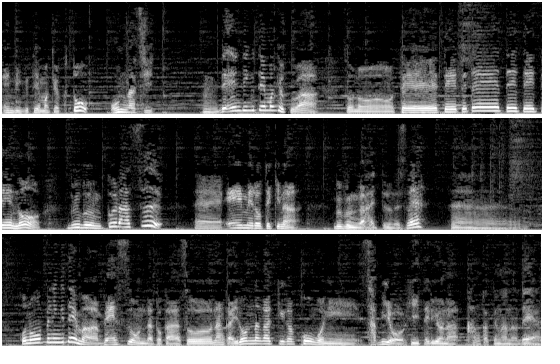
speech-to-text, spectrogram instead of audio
エンディングテーマ曲と同じ。うん。で、エンディングテーマ曲は、その、てーてーてーてーてーてーての部分プラス、えー、A メロ的な部分が入ってるんですね。うん。このオープニングテーマはベース音だとか、そう、なんかいろんな楽器が交互にサビを弾いてるような感覚なので、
